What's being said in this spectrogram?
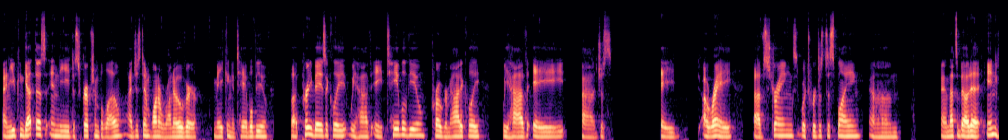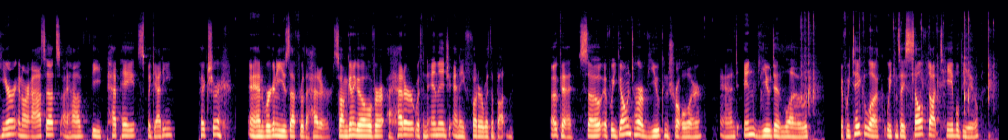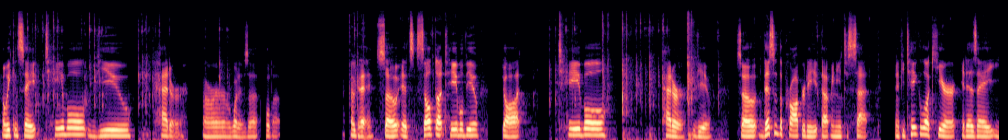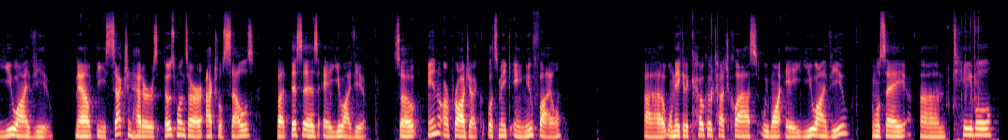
and you can get this in the description below. I just didn't want to run over making a table view, but pretty basically we have a table view programmatically we have a uh, just a array of strings which we're just displaying um, and that's about it. In here in our assets i have the pepe spaghetti picture and we're going to use that for the header. So i'm going to go over a header with an image and a footer with a button. Okay so if we go into our view controller and in view did load if we take a look we can say self.tableview and we can say table view header, or what is it? Hold up. Okay, so it's self.tableview dot table header view. So this is the property that we need to set. And if you take a look here, it is a UI view. Now the section headers, those ones are actual cells, but this is a UI view. So in our project, let's make a new file. Uh, we'll make it a Cocoa Touch class. We want a UI view, and we'll say um, table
